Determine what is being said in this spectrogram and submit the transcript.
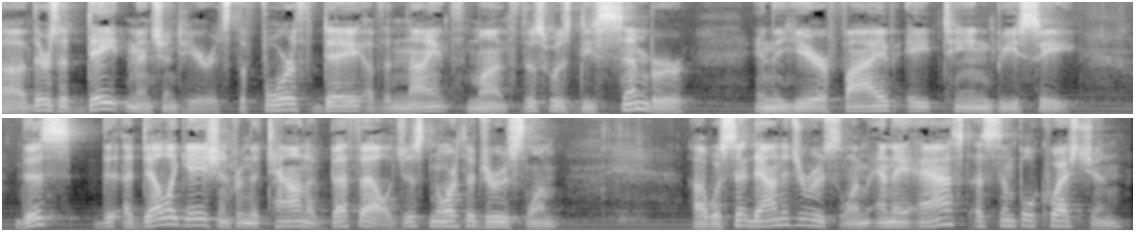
Uh, there's a date mentioned here. It's the fourth day of the ninth month. This was December in the year 518 BC. This, a delegation from the town of Bethel, just north of Jerusalem, uh, was sent down to Jerusalem, and they asked a simple question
